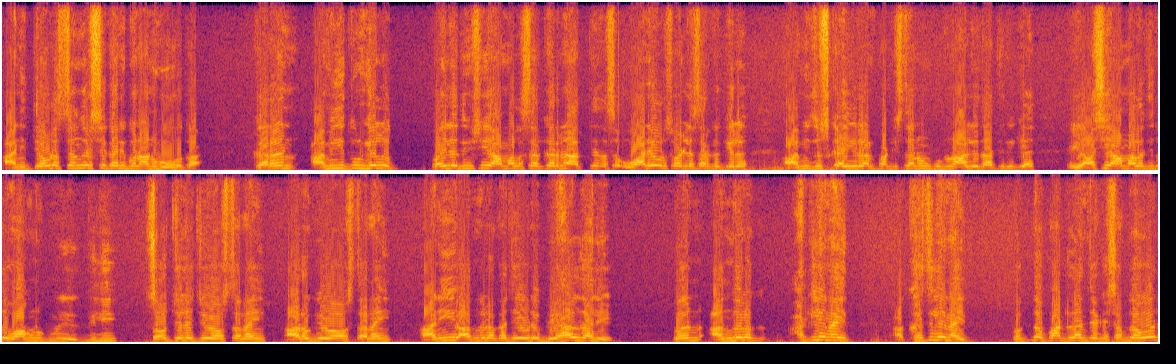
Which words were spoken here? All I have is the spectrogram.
आणि तेवढा संघर्षकारी पण अनुभव होता. कारण आम्ही इथून गेलो पहिल्या दिवशी आम्हाला सरकारनं अत्यंत असं वाऱ्यावर सोडल्यासारखं केलं. आम्ही जसं काय इराण पाकिस्तानहून कुठून आले अतिरिक्त आहे, अशी आम्हाला तिथं वागणूक मिळ- दिली. शौचालयाची व्यवस्था नाही आरोग्य व्यवस्था नाही. आणि आंदोलकाचे एवढे बेहाल झाले. पण आंदोलक हटले नाहीत खचले नाहीत. फक्त पाटलांच्या एका शब्दावर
